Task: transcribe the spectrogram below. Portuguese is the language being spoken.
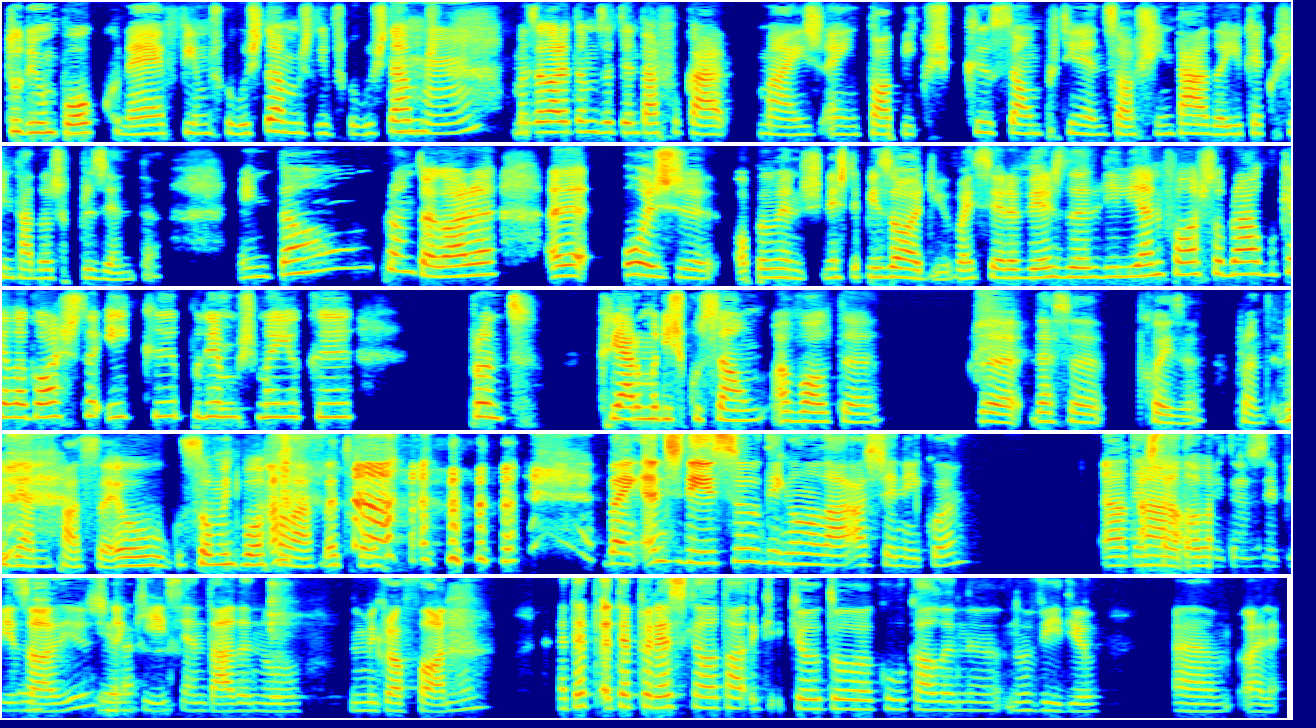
tudo e um pouco, né? Filmes que gostamos, livros que gostamos, Uhum. mas agora estamos a tentar focar mais em tópicos que são pertinentes ao Shintada e o que é que o Shintada representa. Então, pronto, agora, eh, hoje, ou pelo menos neste episódio, vai ser a vez da Liliane falar sobre algo que ela gosta e que podemos meio que, pronto, criar uma discussão à volta de- dessa coisa. Pronto, Liliane, passa, eu sou muito boa a falar, let's go. Bem, antes disso, digam olá à Xaníqua. Ela tem Ah, estado a ouvir todos os episódios, Yeah. aqui sentada no, no microfone. Até, até parece que, ela tá, que eu estou a colocá-la no, no vídeo. Ahm, olha.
